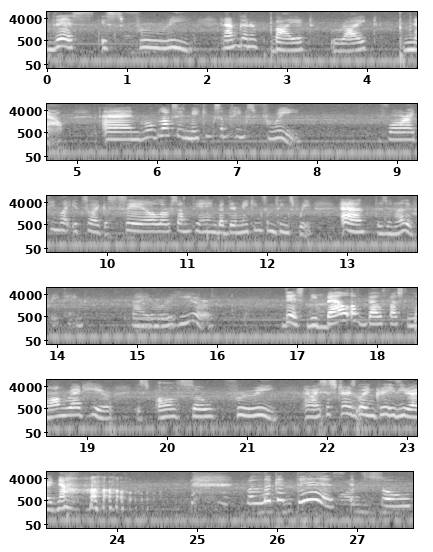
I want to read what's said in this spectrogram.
This is free. And I'm gonna buy it right now. And Roblox is making some things free. For I think like it's like a sale or something but they're making some things free. And there's another free thing right over mm-hmm. here this, the Belle of Belfast long red hair, is also free. And my sister is going crazy right now. but look at this. It's so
